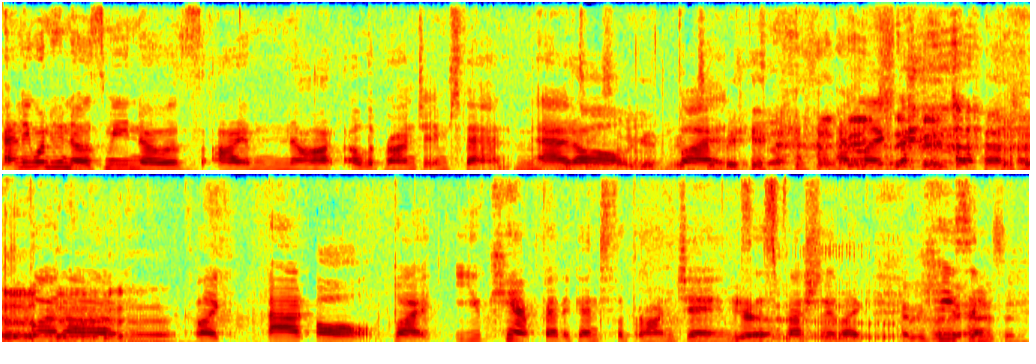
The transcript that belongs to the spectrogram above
anyone who knows me knows I am not a LeBron James fan Mm, Me at too, so all. we get- we but, get Same page, like- same page. but um, like at all. But you can't bet against LeBron James, Yeah. especially like Everybody he's in-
